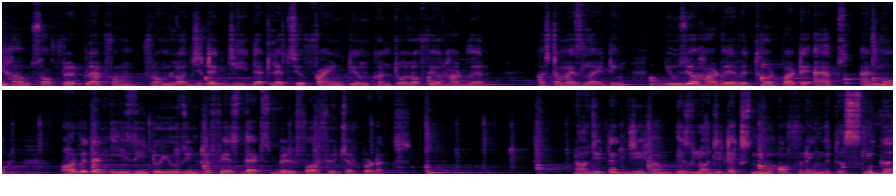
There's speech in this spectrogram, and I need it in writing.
Hub software platform from Logitech G that lets you fine tune control of your hardware, customize lighting, use your hardware with third party apps and more, all with an easy to use interface that's built for future products. Logitech G Hub is Logitech's new offering with a sleeker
